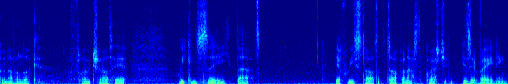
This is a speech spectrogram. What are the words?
Go and have a look flowchart here. We can see that if we start at the top and ask the question, is it raining?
